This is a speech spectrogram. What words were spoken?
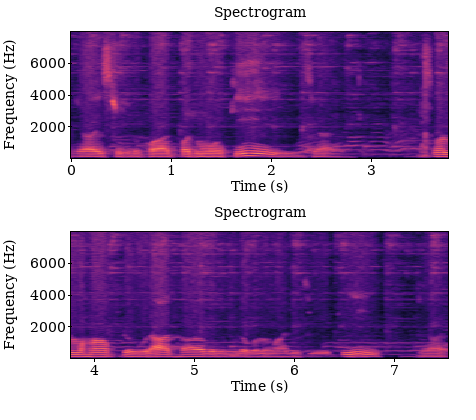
জয় শ্রী গুরুপাদ পদ্ম কি জয় শ্রীমান মহাপ্রভু রাধা গোবিন্দ বনমালী জি কি জয়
